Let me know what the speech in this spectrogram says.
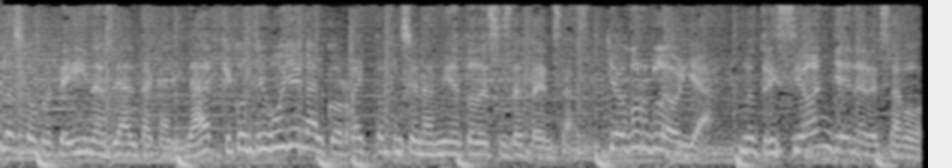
alimentos con proteínas de alta calidad que contribuyen al correcto funcionamiento de sus defensas. Yogur Gloria, nutrición llena de sabor.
